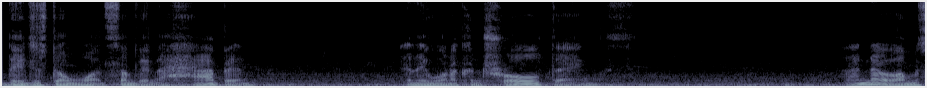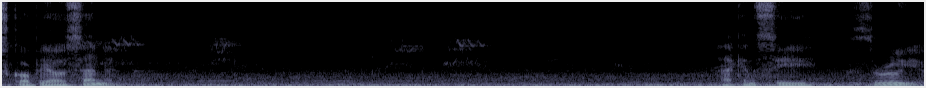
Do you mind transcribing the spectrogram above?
They just don't want something to happen and they want to control things. I know I'm a Scorpio ascendant. I can see through you.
